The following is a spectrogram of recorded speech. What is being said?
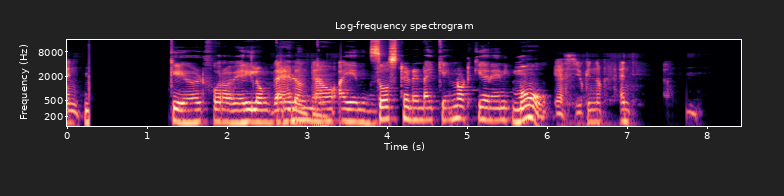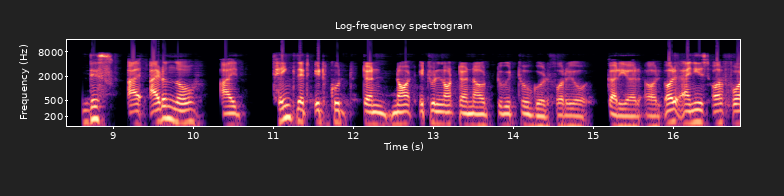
and cared for a very long Very time long and time. now i am exhausted and i cannot care anymore. Yes you cannot and this i i don't know. I think that it could turn not it will not turn out to be too good for your career or or any or for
